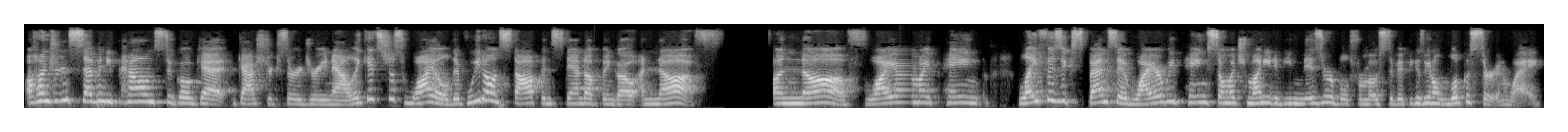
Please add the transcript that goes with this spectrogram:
170 pounds to go get gastric surgery now. Like it's just wild. If we don't stop and stand up and go, enough, enough. Why am I paying? Life is expensive. Why are we paying so much money to be miserable for most of it because we don't look a certain way?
